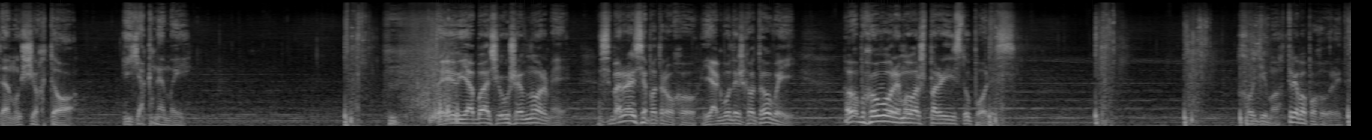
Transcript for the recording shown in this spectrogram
Тому що хто, як не ми. Ти, я бачу, уже в нормі. Збирайся потроху. Як будеш готовий, обговоримо ваш переїзд у поліс. Ходімо, треба поговорити.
